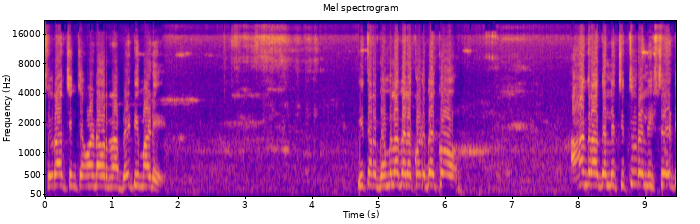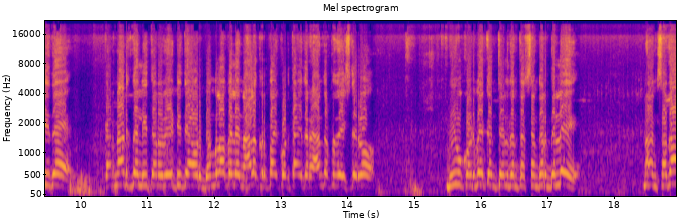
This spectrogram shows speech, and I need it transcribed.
ಶಿವರಾಜ್ ಸಿಂಗ್ ಚೌಹಾಣ್ ಅವರನ್ನ ಭೇಟಿ ಮಾಡಿ ಈ ತರ ಬೆಂಬಲ ಬೆಲೆ ಕೊಡಬೇಕು. ಆಂಧ್ರದಲ್ಲಿ ಚಿತ್ತೂರಲ್ಲಿ ಇಷ್ಟು ರೇಟ್ ಇದೆ. ಕರ್ನಾಟಕದಲ್ಲಿ ಈ ತರ ರೇಟ್ ಇದೆ. ಅವ್ರು ಬೆಂಬಲ ಬೆಲೆ ನಾಲ್ಕು ರೂಪಾಯಿ ಕೊಡ್ತಾ ಇದ್ದಾರೆ ಆಂಧ್ರ ಪ್ರದೇಶದವರು. ನೀವು ಕೊಡ್ಬೇಕಂತ ಹೇಳಿದಂತ ಸಂದರ್ಭದಲ್ಲಿ ನಾನು ಸದಾ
